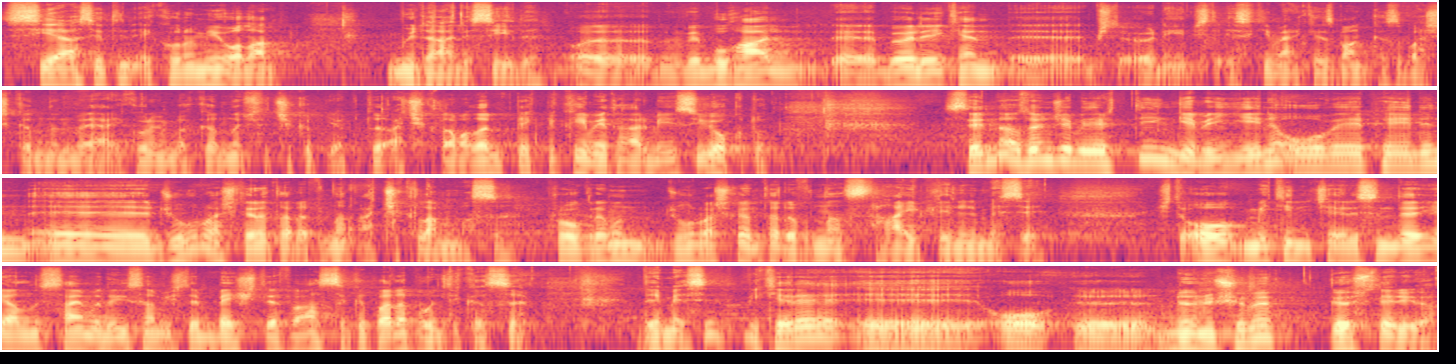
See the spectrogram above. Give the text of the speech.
siyasetin ekonomiye olan müdahalesiydi. Ee, Ve bu hal e, böyleyken e, işte örneğin işte eski Merkez Bankası Başkanı'nın veya Ekonomi Bakanı'nın işte çıkıp yaptığı açıklamaların pek bir kıymet harbiyesi yoktu. Senin az önce belirttiğin gibi yeni OVP'nin e, Cumhurbaşkanı tarafından açıklanması, programın Cumhurbaşkanı tarafından sahiplenilmesi, işte o metin içerisinde yanlış saymadıysam işte beş defa sıkı para politikası demesi bir kere e, o e, dönüşümü gösteriyor.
